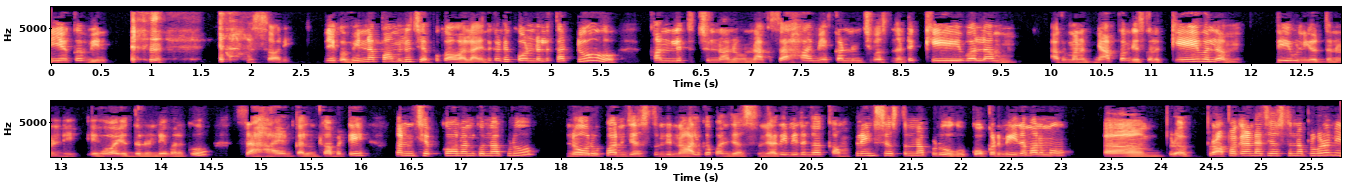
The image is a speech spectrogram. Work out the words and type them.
నీ యొక్క విన్ సారీ నీ యొక్క విన్నపములు చెప్పుకోవాలా? ఎందుకంటే కొండల తట్టు కన్నులెత్తుచున్నాను. నాకు సహాయం ఎక్కడి నుంచి వస్తుందంటే కేవలం అక్కడ మనం జ్ఞాపకం చేసుకోవాలి కేవలం దేవుని యుద్ధ నుండి యహో యుద్ధ నుండి మనకు సహాయం కలుగుతుంది కాబట్టి మనం చెప్పుకోవాలనుకున్నప్పుడు నోరు పని చేస్తుంది నాలుక పని చేస్తుంది అదే విధంగా కంప్లైంట్స్ చేస్తున్నప్పుడు ఒక్కొక్కడి మీద మనము ప్రాపగాండా చేస్తున్నప్పుడు కూడా నీ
